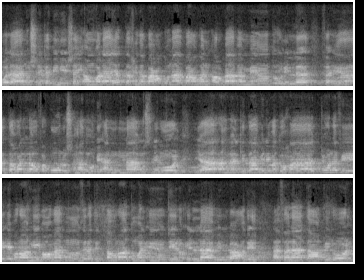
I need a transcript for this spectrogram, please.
ولا نشرك به شيئا ولا يتخذ بعضنا بعضا أربابا من دون الله. فإن تولوا فقولوا اشهدوا بأننا مسلمون. يا أهل الكتاب لم تحاجون في إبراهيم وما أنزلت التوراة والإنجيل إلا من بعده؟ أفلا تعقلون؟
